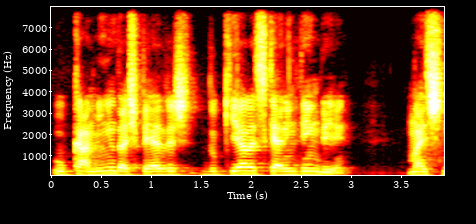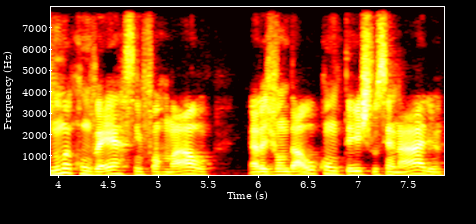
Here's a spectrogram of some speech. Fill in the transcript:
o caminho das pedras do que elas querem entender, mas numa conversa informal, elas vão dar o contexto, o cenário,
